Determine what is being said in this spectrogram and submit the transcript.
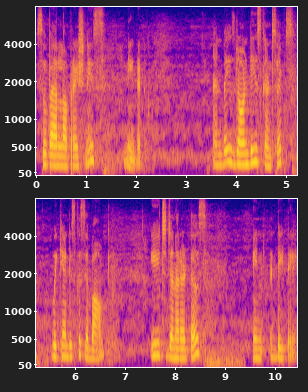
So parallel operation is needed. And based on these concepts we can discuss about each generators in detail.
